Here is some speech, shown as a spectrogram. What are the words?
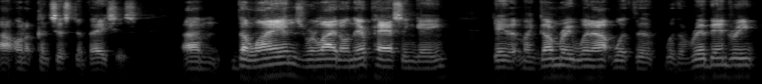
uh, on a consistent basis. Um, the Lions relied on their passing game. David Montgomery went out with a with a rib injury.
